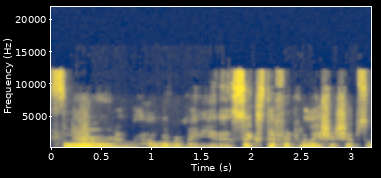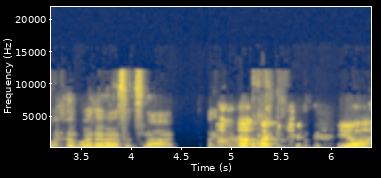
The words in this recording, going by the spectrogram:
four however many it is six different relationships within us. It's not like yeah.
